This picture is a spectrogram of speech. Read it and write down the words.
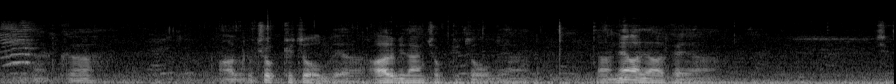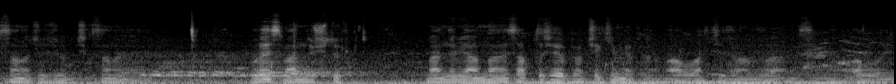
Bir dakika. Abi bu çok kötü oldu ya. Harbiden çok kötü oldu ya. Ya ne alaka ya. Çıksana çocuğum çıksana ya. Bu resmen düştü. Ben de bir yandan hesapta şey yapıyorum, çekim yapıyorum. Allah cezanızı vermesin ya. Billahi.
